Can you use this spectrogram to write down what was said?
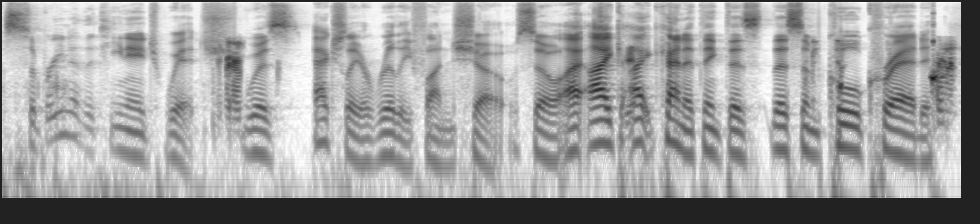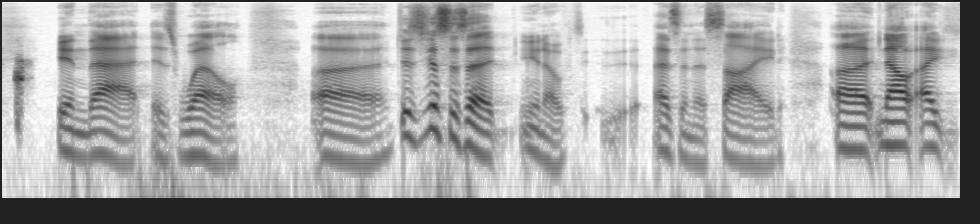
Sabrina the Teenage Witch was actually a really fun show. So I I, I kind of think there's there's some cool cred in that as well. Uh, just just as a you know as an aside. Uh, now I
